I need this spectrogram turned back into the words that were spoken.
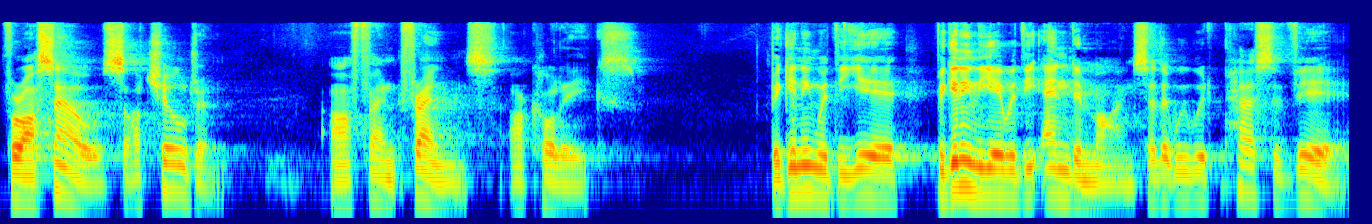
for ourselves, our children, our friends, our colleagues. Beginning with the year, beginning the year with the end in mind, so that we would persevere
